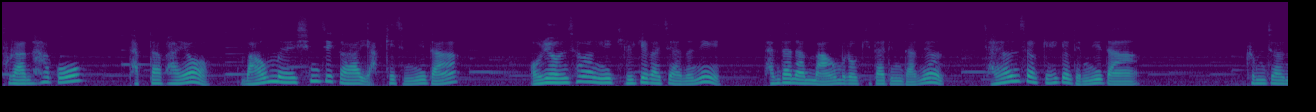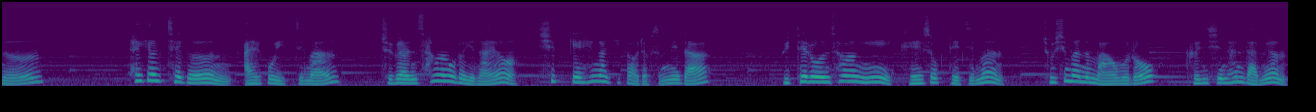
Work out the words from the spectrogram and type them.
불안하고 답답하여 마음의 심지가 약해집니다. 어려운 상황이 길게 가지 않으니 단단한 마음으로 기다린다면 자연스럽게 해결됩니다. 금전은 해결책은 알고 있지만 주변 상황으로 인하여 쉽게 행하기가 어렵습니다. 위태로운 상황이 계속되지만 조심하는 마음으로 근신한다면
